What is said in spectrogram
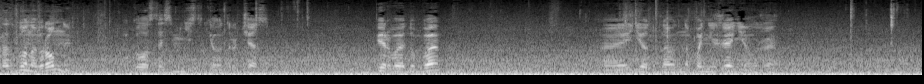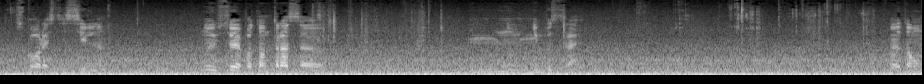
разгон огромный, около 170 км в час. Первая дуга э, идет на, на понижение уже скорости сильно. Ну и все, и потом трасса ну, не быстрая. Поэтому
